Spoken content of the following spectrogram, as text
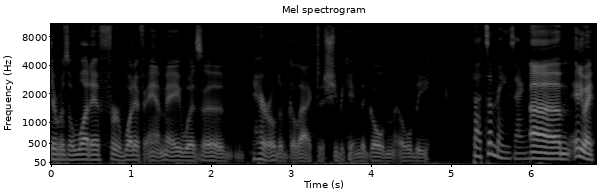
there was a what if for what if Aunt May was a Herald of Galactus, she became the Golden Oldie. That's amazing. Um, anyway,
